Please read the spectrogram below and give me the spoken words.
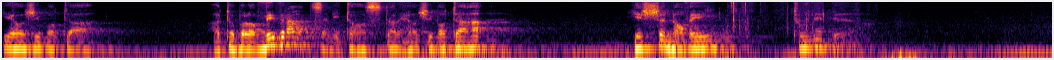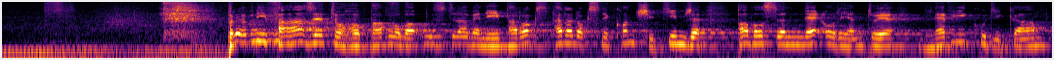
jeho života, ale to bylo vyvrácení toho starého života. Ještě nový tu nebyl. První fáze toho Pavlova uzdravení paradoxně končí tím, že Pavel se neorientuje, neví kudy kam,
